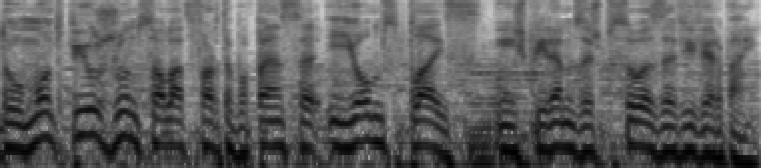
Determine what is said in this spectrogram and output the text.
do Monte Pio, junto ao lado forte da poupança e Homes Place. Inspiramos as pessoas a viver bem.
